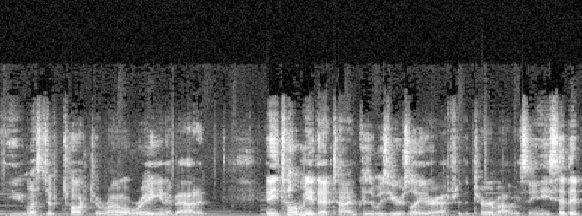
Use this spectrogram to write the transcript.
You must have talked to Ronald Reagan about it. And he told me at that time, because it was years later after the term, obviously, and he said that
